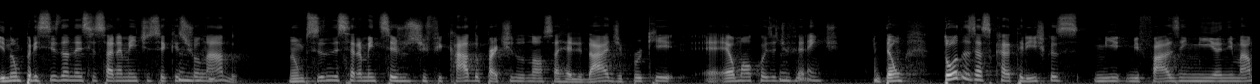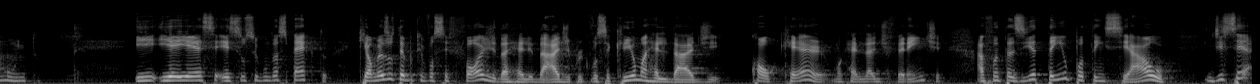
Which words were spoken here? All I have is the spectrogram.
e não precisa necessariamente ser questionado. Uhum. Não precisa necessariamente ser justificado partindo da nossa realidade, porque é uma coisa uhum. diferente. Então, todas as características me, me fazem me animar muito. E, e aí esse, esse é o segundo aspecto, que ao mesmo tempo que você foge da realidade, porque você cria uma realidade qualquer, uma realidade diferente, a fantasia tem o potencial de ser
